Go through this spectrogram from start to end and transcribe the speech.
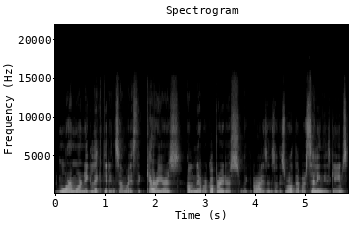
more and more neglected in some ways. The carriers or network operators like Verizon's of this world that were selling these games,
